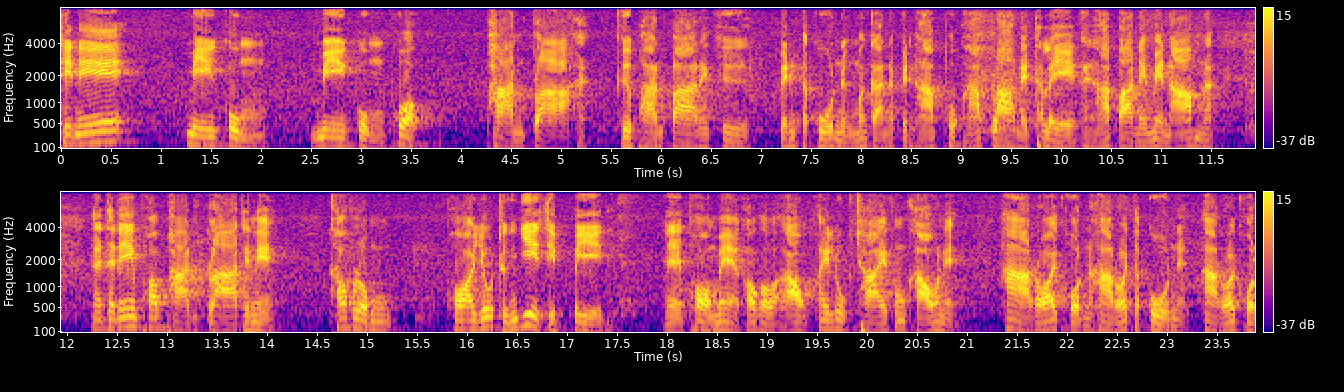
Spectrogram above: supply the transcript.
ทีนี้มีกลุ่มมีกลุ่มพวกผ่านปลา คือผ่านปลาเนี่ยคือเป็นตระกูลหนึ่งเหมือนกันนะเป็นหาพวกหาปลาในทะเลหาปลาในแม่น้ำนะทีนี้พอผ่านปลาทีนี่เขาลง พออายุถึง 20 ปีพ่อแม่เขาก็เอาให้ลูกชายของเขาเนี่ยห้าร้อยคนห้าร้อยตระกูลเนี่ยห้าร้อยคน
